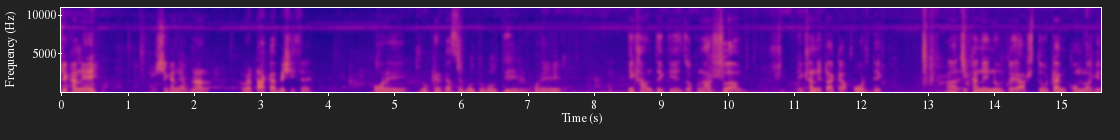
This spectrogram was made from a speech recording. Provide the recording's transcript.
সেখানে সেখানে আপনার ওরা টাকা বেশি চায়। পরে লোকের কাছে বলতে বলতে এরপরে এখান থেকে যখন আসলাম এখানে টাকা অর্ধেক। আর এখানে নৌকায় আসতেও টাইম কম লাগে।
